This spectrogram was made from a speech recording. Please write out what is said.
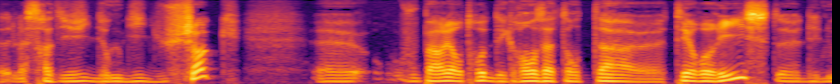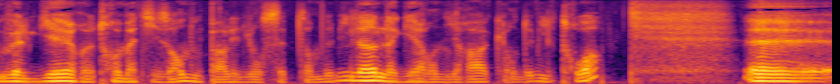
la stratégie donc dit du choc. Vous parlez entre autres des grands attentats terroristes, des nouvelles guerres traumatisantes. Vous parlez du 11 septembre 2001, de la guerre en Irak en 2003. Euh,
